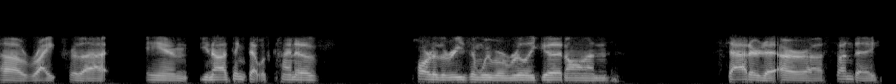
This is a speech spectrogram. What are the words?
uh, right for that. And you know, I think that was kind of part of the reason we were really good on Saturday or uh, Sunday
